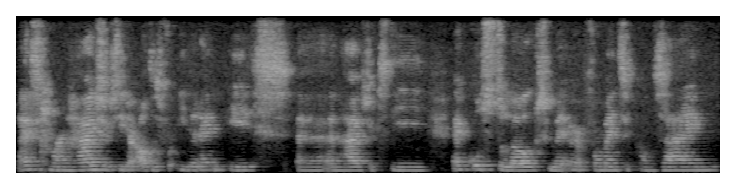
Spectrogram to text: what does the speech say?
zeg maar een huisarts die er altijd voor iedereen is. Uh, een huisarts die hè, kosteloos me, voor mensen kan zijn.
